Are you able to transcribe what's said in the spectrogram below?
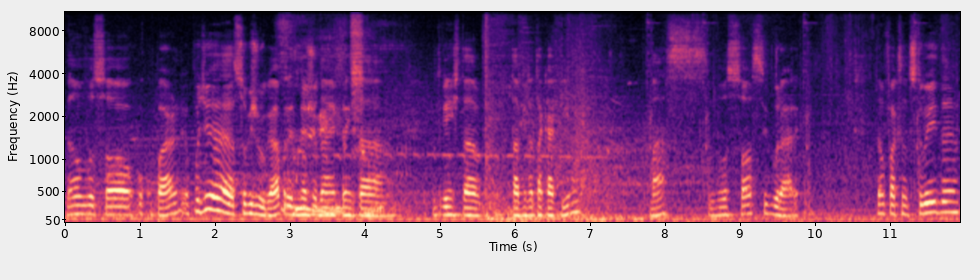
Então vou só ocupar. Eu podia subjugar para ele me ajudar a enfrentar tudo que a gente está tá vindo atacar aqui, né? Mas vou só segurar aqui. Então facção destruída,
